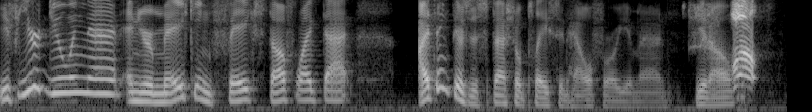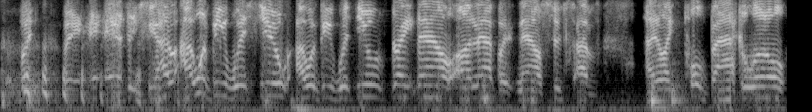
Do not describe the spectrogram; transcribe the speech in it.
if you're doing that and you're making fake stuff like that, I think there's a special place in hell for you, man. You know? Well, but, but Anthony, see, I, I would be with you. I would be with you right now on that. But now, since I've I like pulled back a little,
